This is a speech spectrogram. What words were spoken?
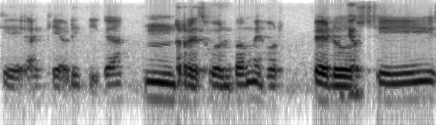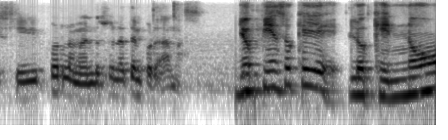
que, a que ahorita mm, resuelva mejor, pero Yo- sí, sí, por lo menos una temporada más. Yo pienso que lo que no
